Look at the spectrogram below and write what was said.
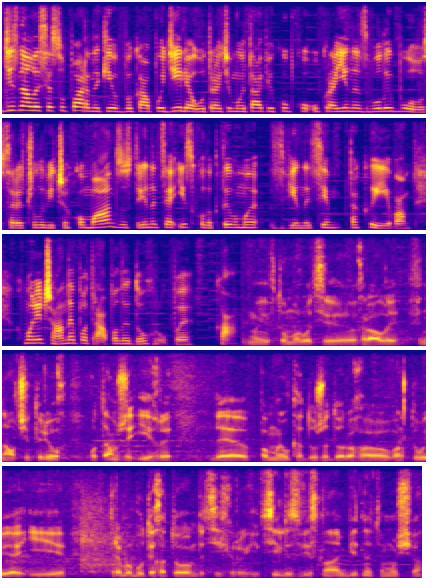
Дізналися суперників ВК Поділля у третьому етапі Кубку України з волейболу серед чоловічих команд зустрінеться із колективами з Вінниці та Києва. Хмельничани потрапили до групи К. Ми в тому році грали фінал чотирьох, от там же ігри, де помилка дуже дорого вартує, і треба бути готовим до цих ігор. І цілі, звісно, амбітні, тому що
